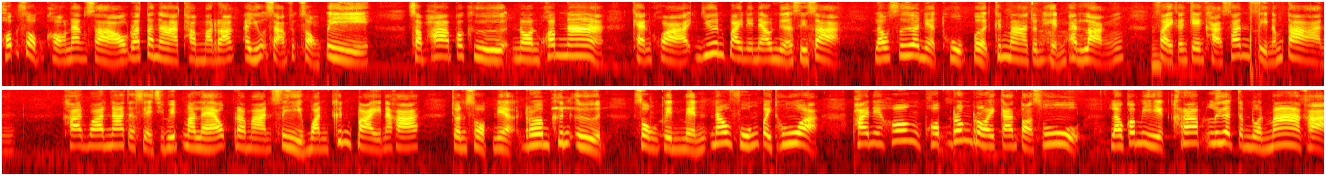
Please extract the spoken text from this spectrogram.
พบศพของนางสาวรัตนาธรรมรักษ์อายุ 32 ปี สภาพก็คือนอนคว่ำหน้า แขนขวายื่นไปในแนวเหนือศีรษะ แล้วเสื้อเนี่ยถูกเปิดขึ้นมาจนเห็นแผ่นหลัง ใส่กางเกงขาสั้นสีน้ำตาล คาดว่าน่าจะเสียชีวิตมาแล้วประมาณ 4 วันขึ้นไปนะคะ จนศพเนี่ยเริ่มขึ้นอืดส่งกลิ่นเหม็นเน่าฟุ้งไปทั่ว ภายในห้องพบร่องรอยการต่อสู้ แล้วก็มีคราบเลือดจำนวนมากค่ะ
